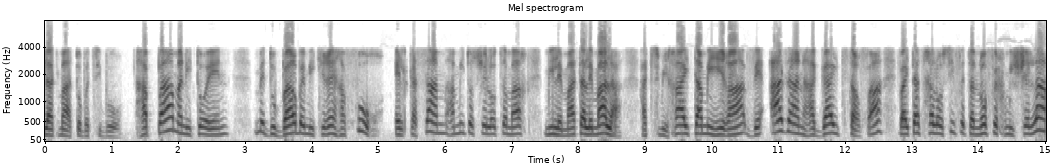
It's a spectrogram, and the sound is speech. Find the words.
להטמעתו בציבור. הפעם, אני טוען, מדובר במקרה הפוך. אל-קסאם, המיתוס שלו צמח מלמטה למעלה. הצמיחה הייתה מהירה, ואז ההנהגה הצטרפה, והייתה צריכה להוסיף את הנופך משלה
